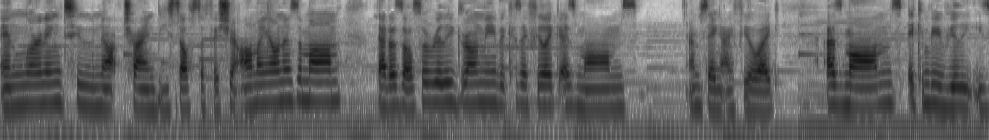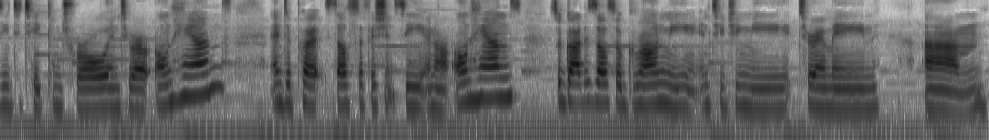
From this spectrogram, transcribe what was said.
and learning to not try and be self sufficient on my own as a mom. That has also really grown me because I feel like as moms, I'm saying I feel like as moms, it can be really easy to take control into our own hands and to put self sufficiency in our own hands so God has also grown me in teaching me to remain um,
